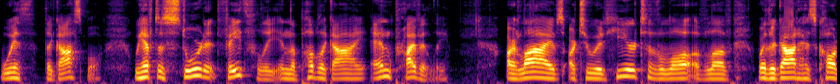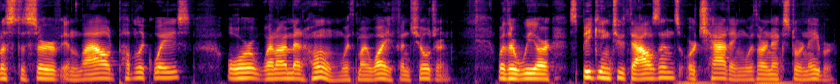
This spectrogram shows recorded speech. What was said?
with the gospel. We have to steward it faithfully in the public eye and privately. Our lives are to adhere to the law of love, whether God has called us to serve in loud public ways or when I'm at home with my wife and children, whether we are speaking to thousands or chatting with our next door neighbor.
